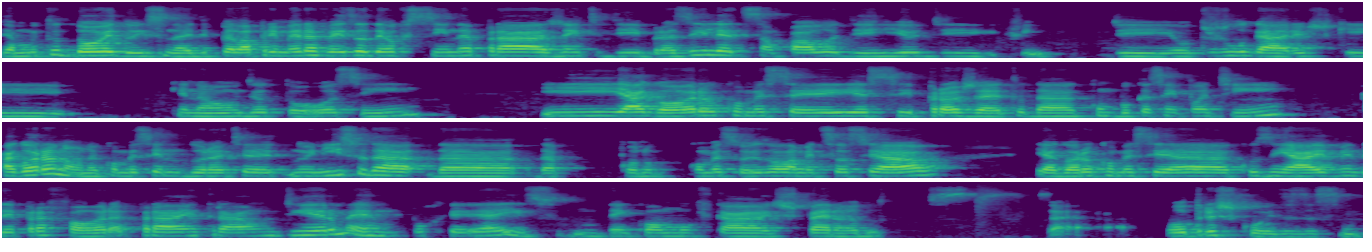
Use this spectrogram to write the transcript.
é muito doido isso, né? De pela primeira vez eu dei oficina para gente de Brasília, de São Paulo, de Rio, de, enfim, de outros lugares que que não onde eu tô, assim. E agora eu comecei esse projeto da Cumbuca Sem Pantin. Agora não, né? Comecei durante no início da, da, da quando começou o isolamento social e agora eu comecei a cozinhar e vender para fora para entrar um dinheiro mesmo, porque é isso, não tem como ficar esperando outras coisas assim.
